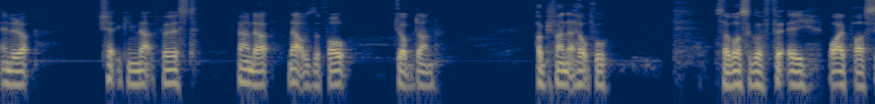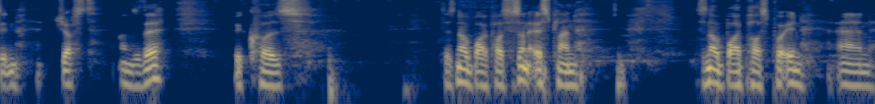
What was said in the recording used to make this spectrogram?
Ended up checking that first, found out that was the fault, job done. Hope you found that helpful. So I've also got to fit a bypass in just under there because there's no bypass. It's on an S plan. There's no bypass put in and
